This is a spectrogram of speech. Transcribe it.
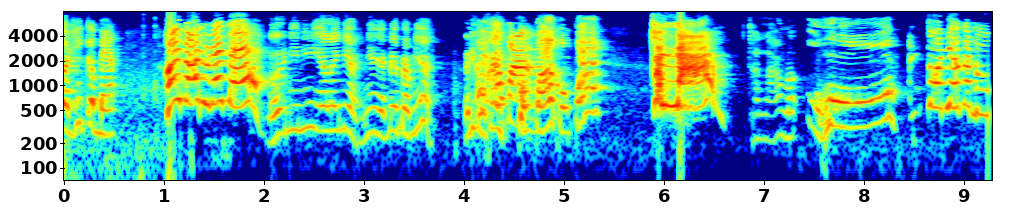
กดที่กระแบกเฮ้ยมาหนูได้แต่เอ้ยนี่นี่อะไรเนี่ยเนี่ยอยากได้แบบเนี้ยอันนี้ของใครเอ้ยเอามาของป้าของป้าฉลามฉลามเหรอโอ้โหตัวเดียวกับหนู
